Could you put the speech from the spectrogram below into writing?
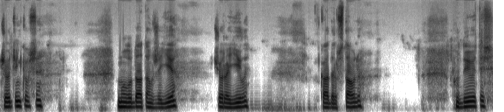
Чотенько все. Молода там вже є. Вчора їли. Кадр вставлю. Подивитись.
